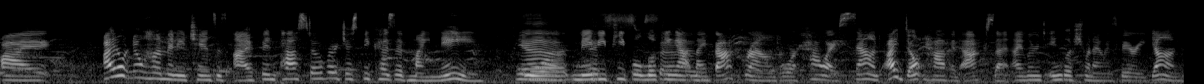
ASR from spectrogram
I I don't know how many chances I've been passed over just because of my name Yeah. or maybe people looking at my background or how I sound. I don't have an accent. I learned English when I was very young,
